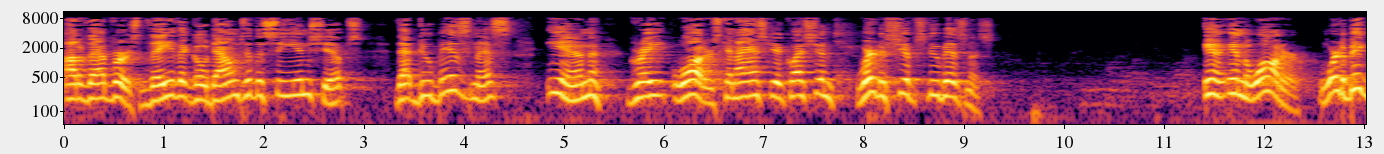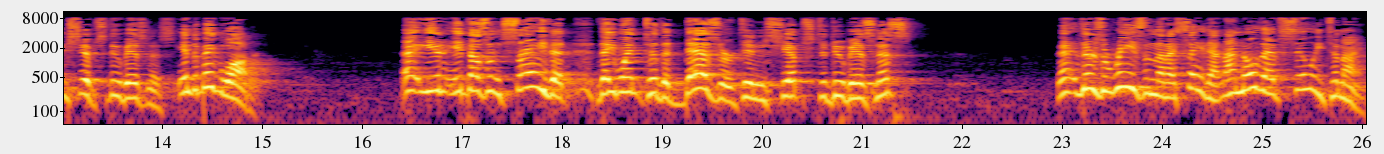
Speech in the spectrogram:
out of that verse. They that go down to the sea in ships that do business in great waters. Can I ask you a question? Where do ships do business? In, in the water. Where do big ships do business? In the big water. Uh, it doesn't say that they went to the desert in ships to do business. Uh, there's a reason that I say that, and I know that's silly tonight.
